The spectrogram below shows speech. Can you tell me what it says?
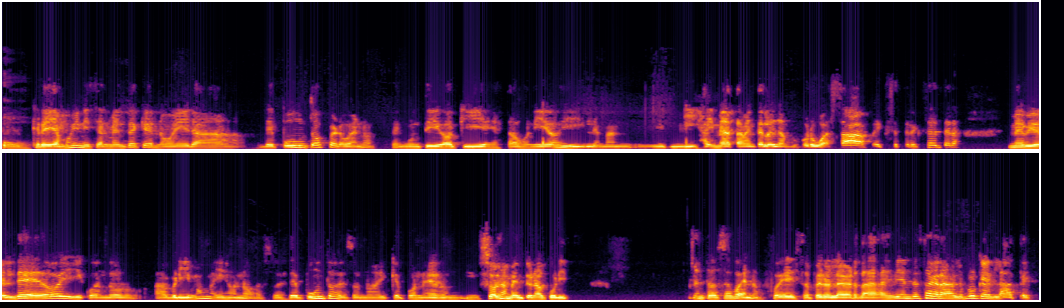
Oh. Creíamos inicialmente que no era de puntos, pero bueno, tengo un tío aquí en Estados Unidos y le mi, hija inmediatamente lo llamó por WhatsApp, etcétera, etcétera. Me vio el dedo y cuando abrimos me dijo, no, eso es de puntos, eso no hay que poner solamente una curita. Entonces, bueno, fue eso, pero la verdad es bien desagradable porque late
